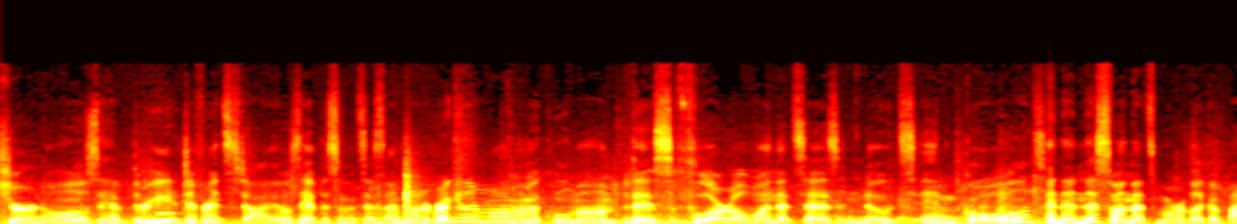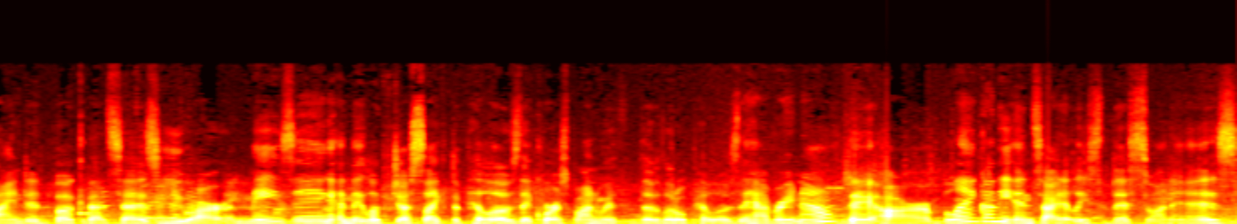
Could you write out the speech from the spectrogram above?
journals. They have three different styles. They have this one that says, I'm not a regular mom, I'm a cool mom. This floral one that says notes in gold. And then this one that's more of like a binded book that says, you are amazing. And they look just like the pillows. They correspond with the little pillows they have right now. They are blank on the inside, at least this one is.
